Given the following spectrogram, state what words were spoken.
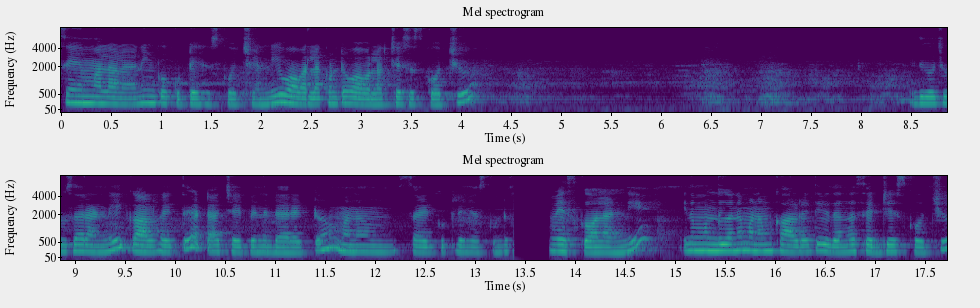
సేమ్ అలా అలానే ఇంకో కుట్టేసేసుకోవచ్చు అండి ఓవర్లాక్ ఉంటే ఓవర్లాక్ చేసేసుకోవచ్చు. ఇదిగో చూసారండి కాలర్ అయితే అటాచ్ అయిపోయింది డైరెక్ట్. మనం సైడ్ కుట్లు వేసుకుంటే వేసుకోవాలండి. ఇది ముందుగానే మనం కాలర్ అయితే ఈ విధంగా సెట్ చేసుకోవచ్చు.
